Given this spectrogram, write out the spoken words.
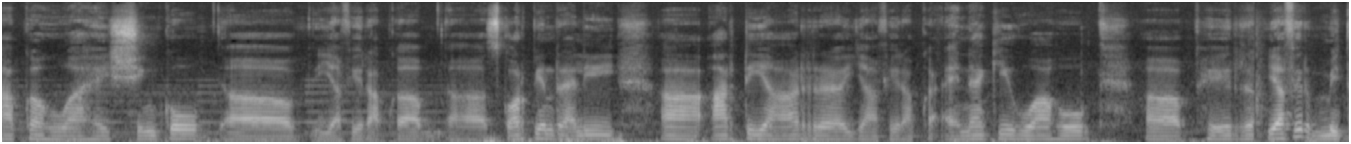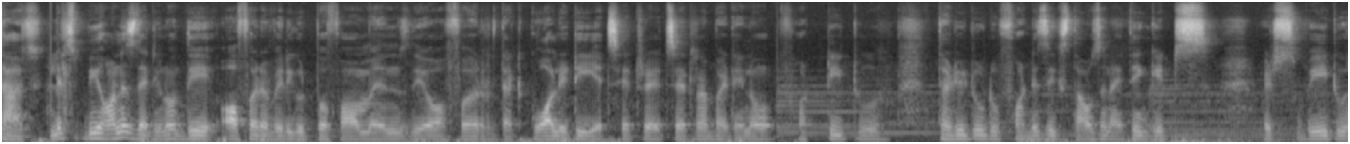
आपका हुआ है शिंको uh, या फिर आपका Scorpion rally R T R या फिर आपका एनाकी हुआ हो uh, फिर या फिर Mitas let's be honest that you know they offer a very good performance they offer that quality etcetera etcetera but you know 40 to 32 to 46,000 I think it's it's way too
